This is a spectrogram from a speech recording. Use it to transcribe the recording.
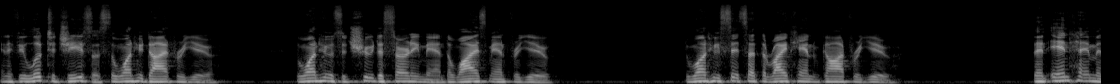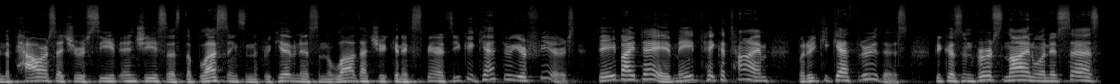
And if you look to Jesus, the one who died for you, the one who is the true discerning man, the wise man for you, the one who sits at the right hand of God for you, then in him and the powers that you receive in Jesus, the blessings and the forgiveness and the love that you can experience, you could get through your fears day by day. It may take a time, but you could get through this. Because in verse 9, when it says,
